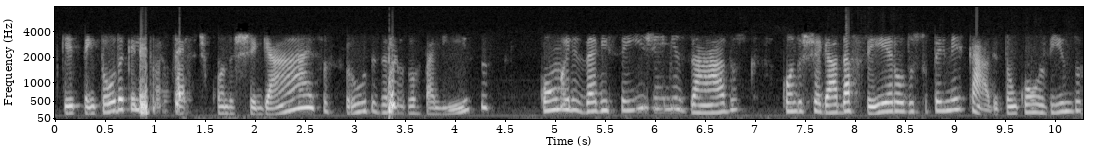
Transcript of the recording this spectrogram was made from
porque tem todo aquele processo de quando chegar essas frutas, essas hortaliças, como eles devem ser higienizados quando chegar da feira ou do supermercado. Então, convido,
